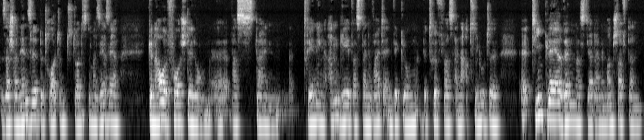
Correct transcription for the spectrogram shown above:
Sascha Nenzel betreut und du hattest immer sehr, sehr genaue Vorstellungen, äh, was dein Training angeht, was deine Weiterentwicklung betrifft, was eine absolute äh, Teamplayerin, hast ja deine Mannschaft dann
